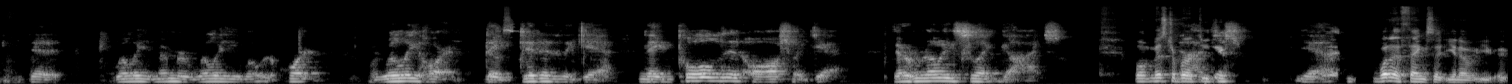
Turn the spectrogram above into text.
He did it. Willie, remember Willie, what was it, Horton? Willie Horton. They yes. did it again. They mm-hmm. pulled it off again. They're really slick guys. Well, Mr. Burke, you just, yeah. One of the things that you know, you,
